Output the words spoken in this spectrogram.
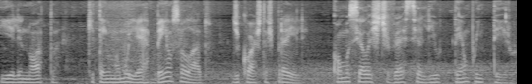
e ele nota que tem uma mulher bem ao seu lado, de costas para ele, como se ela estivesse ali o tempo inteiro.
